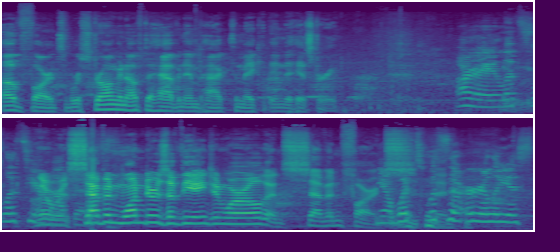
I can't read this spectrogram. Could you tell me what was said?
of farts were strong enough to have an impact to make it into history. All right, let's let's hear it. There about were this. seven wonders of the ancient world and seven farts. Yeah, what's what's the earliest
